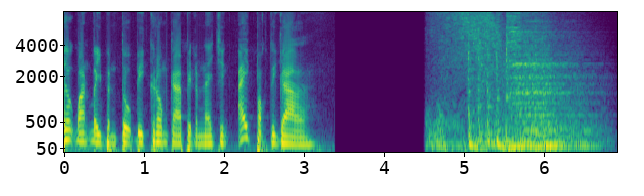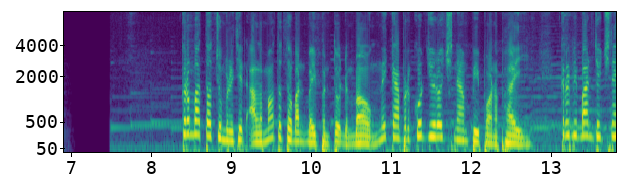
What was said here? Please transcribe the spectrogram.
យកបាន3ពិន្ទុពីក្រុមការពារតំណែងជើងឯកប៉ុកទីហ្គាល់ក្រុមបាល់ទាត់ជម្រើសជាតិអាល្លឺម៉ង់ទទួលបាន3ពិន្ទុដំបូងនៃការប្រកួតយូរ៉ូឆ្នាំ2020ក្រោយពីបានយកឈ្នះ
